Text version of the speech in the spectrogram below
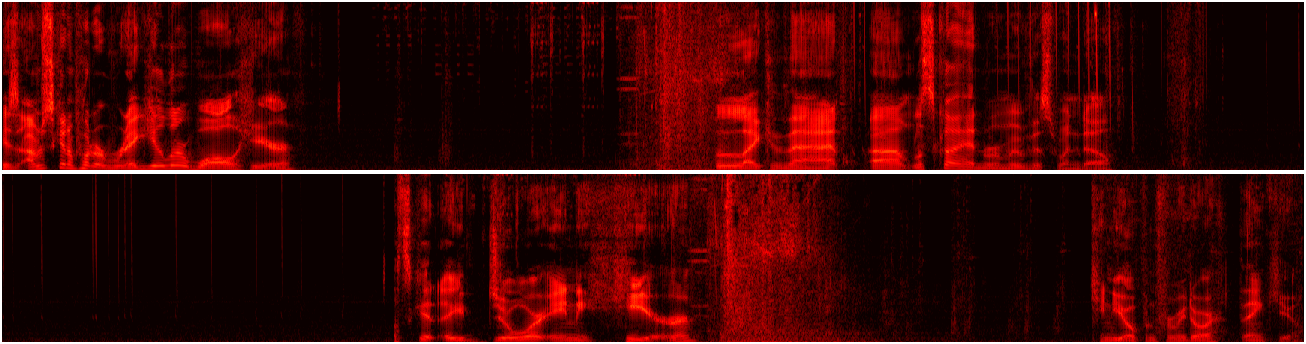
Is I'm just going to put a regular wall here. Like that. Um, let's go ahead and remove this window. Let's get a door in here. Can you open for me, door? Thank you.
